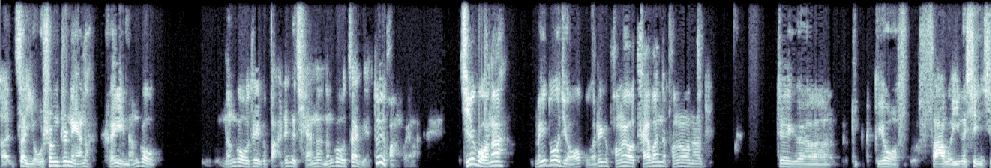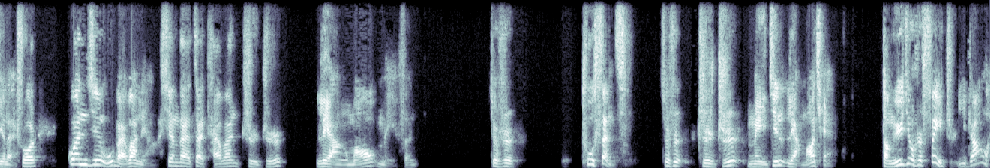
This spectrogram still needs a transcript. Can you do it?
呃，在有生之年呢，可以能够能够这个把这个钱呢，能够再给兑换回来。结果呢，没多久，我这个朋友，台湾的朋友呢，这个。给给我发过一个信息来说，关金五百万两，现在在台湾只值两毛美分，就是 two cents，就是只值美金两毛钱，等于就是废纸一张了。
